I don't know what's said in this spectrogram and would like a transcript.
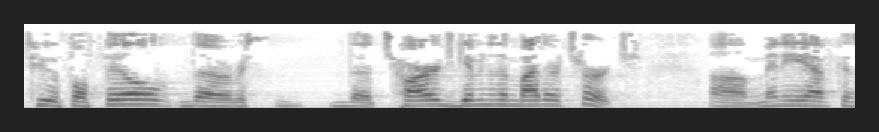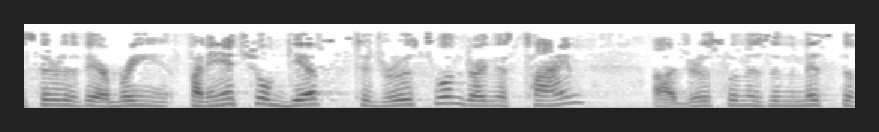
to fulfill the the charge given to them by their church. Um, many have considered that they are bringing financial gifts to Jerusalem during this time. Uh, Jerusalem is in the midst of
